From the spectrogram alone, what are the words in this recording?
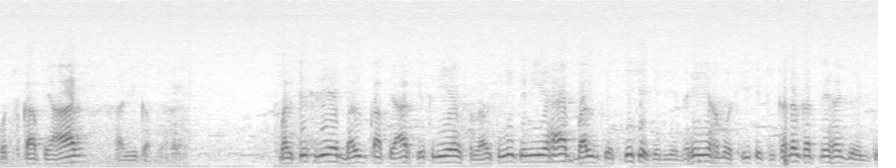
उसका प्यार हरि का प्यार। पर किस लिए? बल्ब का प्यार किस लिए? उस रोशनी के लिए है। बल्ब के शीशे के लिए नहीं। हम उस शीशे की कदर करते हैं जो इनकी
